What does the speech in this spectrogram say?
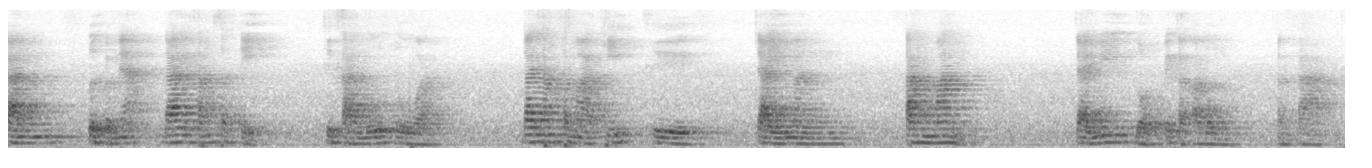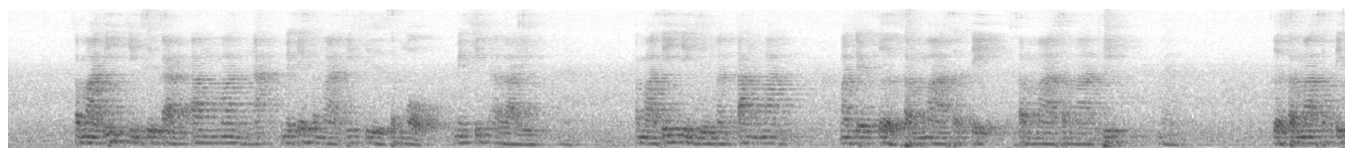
การฝึกแบบนี้ได้ทั้งสติ คือการรู้ตัว ได้ทั้งสมาธิคือใจมันตั้งมั่น ใจไม่หลงไปกับอารมณ์ต่างๆ สมาธิจริงคือการตั้งมั่นนะไม่ใช่สมาธิคือสงบไม่คิดอะไร สมาธิจริงคือมันตั้งมั่น มันจะเกิดสัมมาสติสัมมาสมาธิ เกิดสมาสติ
